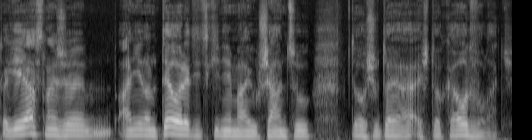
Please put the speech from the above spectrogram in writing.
tak je jasné, že ani len teoreticky nemajú šancu toho Šutaja Eštoka odvolať.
